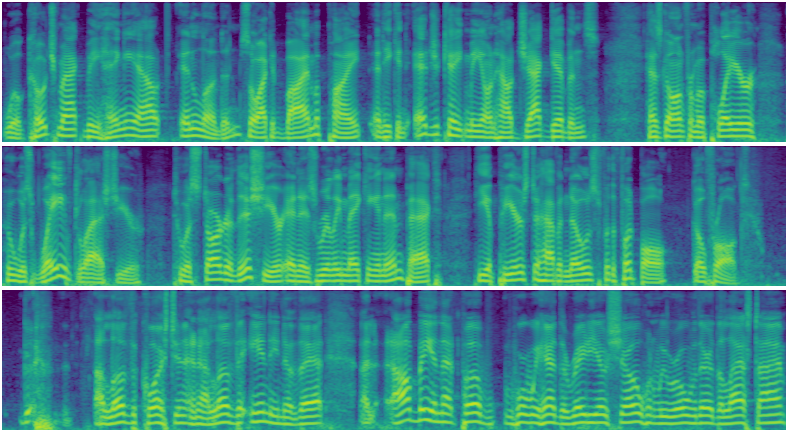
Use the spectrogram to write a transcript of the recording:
will Coach Mac be hanging out in London so I could buy him a pint and he can educate me on how Jack Gibbens has gone from a player who was waived last year to a starter this year and is really making an impact? He appears to have a nose for the football. Go Frogs. I love the question and I love the ending of that. I- I'll be in that pub where we had the radio show when we were over there the last time.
